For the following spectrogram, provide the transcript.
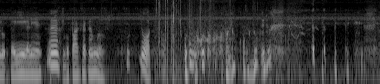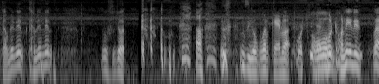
หลุดตัวยีกันเนี่ยเออบ่ปากสักคำก็ยอดขับเล่นๆขับเล่นๆโอ้สุดยอดอะมึงสีปวดแขนว่ะปวดแขโอ้นตอนนี้นี่ว่า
